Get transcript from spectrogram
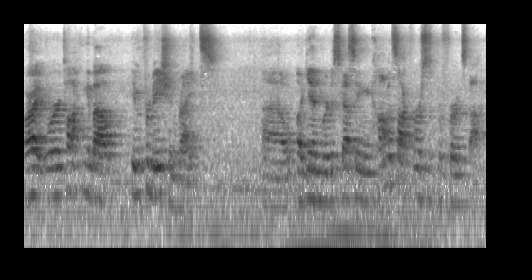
All right, we're talking about information rights. Uh, again, we're discussing common stock versus preferred stock.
